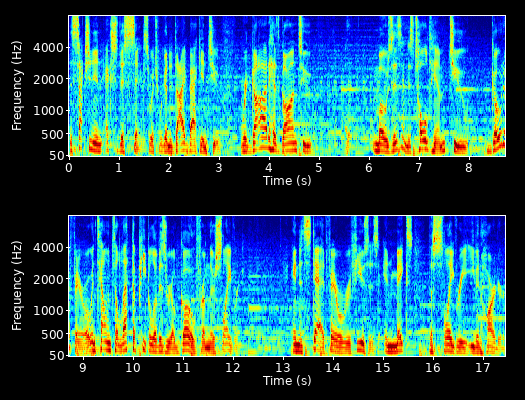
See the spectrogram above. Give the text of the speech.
the section in Exodus 6, which we're going to dive back into, where God has gone to Moses and has told him to go to Pharaoh and tell him to let the people of Israel go from their slavery. And instead, Pharaoh refuses and makes the slavery even harder.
